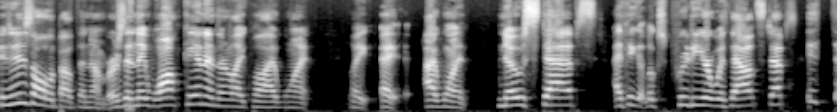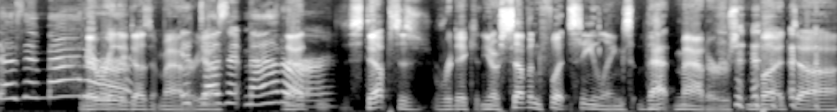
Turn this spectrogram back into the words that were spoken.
It is all about the numbers. And they walk in and they're like, "Well, I want like I, I want no steps. I think it looks prettier without steps." It doesn't matter. It really doesn't matter, It yeah. doesn't matter. That steps is ridiculous. You know, seven foot ceilings that matters, but uh,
